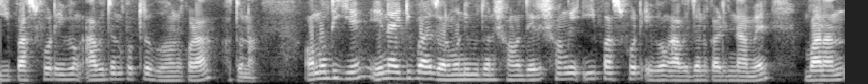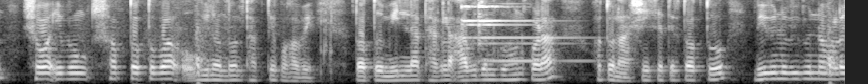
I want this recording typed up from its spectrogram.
ই পাসপোর্ট এবং আবেদনপত্র গ্রহণ করা হতো না। অন্যদিকে, এনআইডি বা জন্ম নিবন্ধন সনদের সঙ্গে ই পাসপোর্ট এবং আবেদনকারীর নামের বানান সহ এবং সব তথ্য বা অভিনন্দন থাকতে হবে। তথ্য মিল না থাকলে আবেদন গ্রহণ করা হতো না। সেক্ষেত্রে তথ্য বিভিন্ন বিভিন্ন হলে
